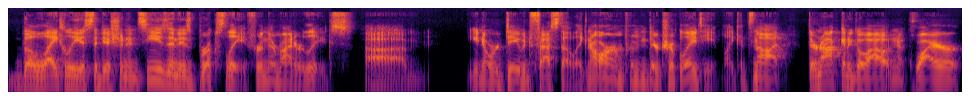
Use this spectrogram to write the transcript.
the likeliest addition in season is Brooks Lee from their minor leagues, um, you know, or David Festa, like an arm from their AAA team. Like it's not they're not going to go out and acquire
